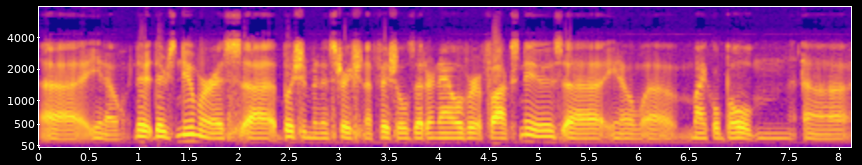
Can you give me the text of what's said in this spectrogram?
uh, you know, there, there's numerous uh, Bush administration officials that are now over at Fox News. Uh, you know, uh, Michael Bolton. Uh,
